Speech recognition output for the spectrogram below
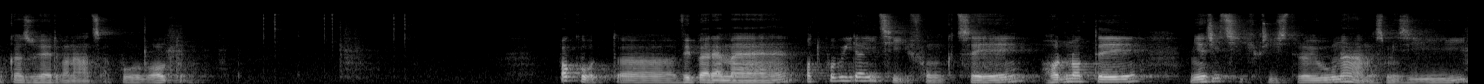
ukazuje 12,5 V. Pokud eh, vybereme odpovídající funkci, hodnoty měřících přístrojů nám zmizí,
